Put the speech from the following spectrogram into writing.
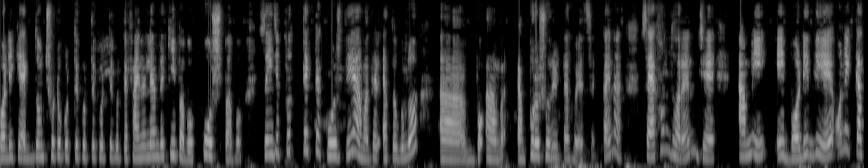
বডিকে একদম ছোট করতে করতে করতে করতে ফাইনালি আমরা কি পাবো? কোষ পাবো। তো এই যে প্রত্যেকটা কোষ দিয়ে আমাদের এতগুলো পুরো শরীরটা হয়েছে, তাই না? তো এখন ধরেন যে আমি এই বডি দিয়ে অনেক কাজ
